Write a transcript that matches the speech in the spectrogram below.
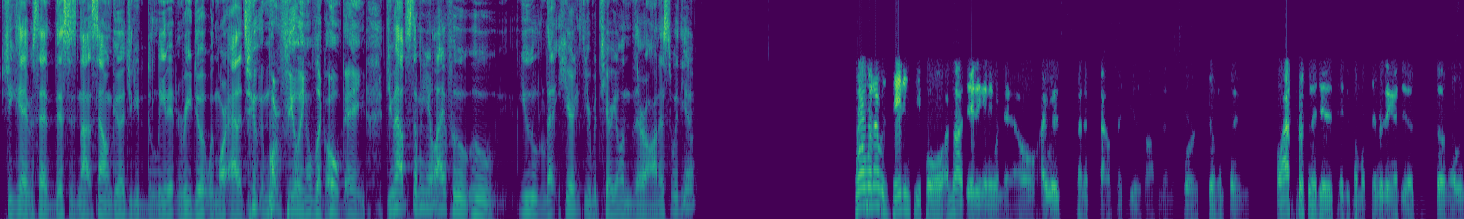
She came and said, "This does not sound good. You need to delete it and redo it with more attitude and more feeling." I was like, "Oh, dang." Do you have someone in your life who who you let hear your material and they're honest with you? Well, when I was dating people, I'm not dating anyone now. I would kind of bounce ideas off of them, of course, show them things. The last person I dated hated almost everything I did, so that was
